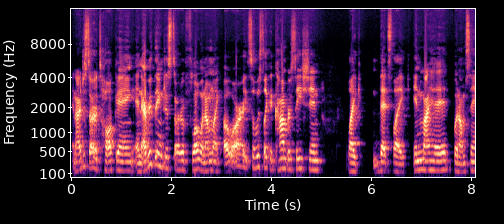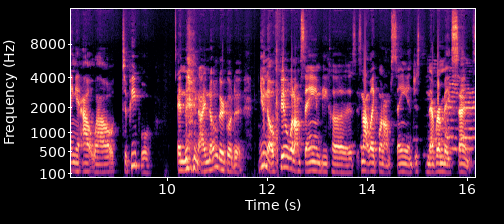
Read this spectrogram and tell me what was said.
And I just started talking and everything just started flowing. I'm like, oh, all right. So it's like a conversation, like that's like in my head, but I'm saying it out loud to people. And then I know they're going to, you know, feel what I'm saying because it's not like what I'm saying just never makes sense.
